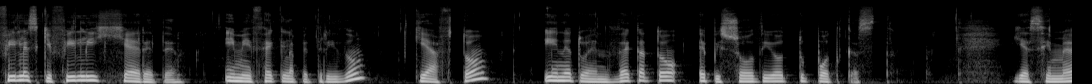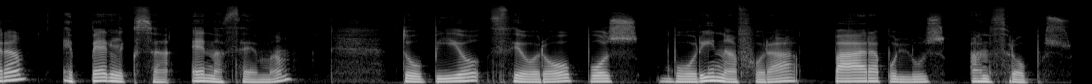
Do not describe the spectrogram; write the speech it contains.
Φίλες και φίλοι, χαίρετε. Είμαι η Θέκλα Πετρίδου και αυτό είναι το ενδέκατο επεισόδιο του podcast. Για σήμερα επέλεξα ένα θέμα το οποίο θεωρώ πως μπορεί να αφορά πάρα πολλούς ανθρώπους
